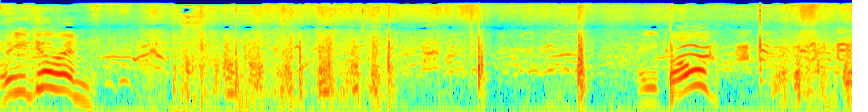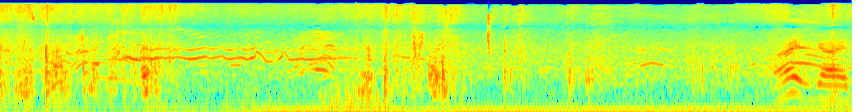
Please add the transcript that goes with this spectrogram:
What are you doing? Are you cold? All right, you guys.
